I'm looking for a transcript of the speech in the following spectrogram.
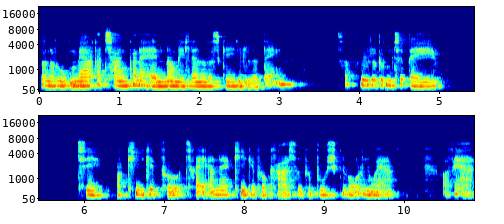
så når du mærker, at tankerne handler om et eller andet, der skete i løbet af dagen, så flytter du dem tilbage til at kigge på træerne, kigge på græsset, på busken, hvor det nu er. Og være,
